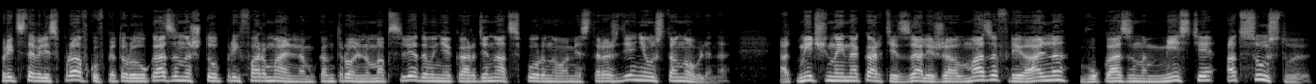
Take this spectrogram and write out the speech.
представили справку, в которой указано, что при формальном контрольном обследовании координат спорного месторождения установлено. Отмеченные на карте залежи алмазов реально в указанном месте отсутствуют.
